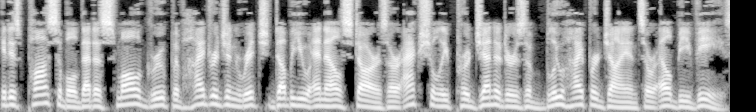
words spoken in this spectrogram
it is possible that a small group of hydrogen-rich WNL stars are actually progenitors of blue hypergiants or LBVs.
